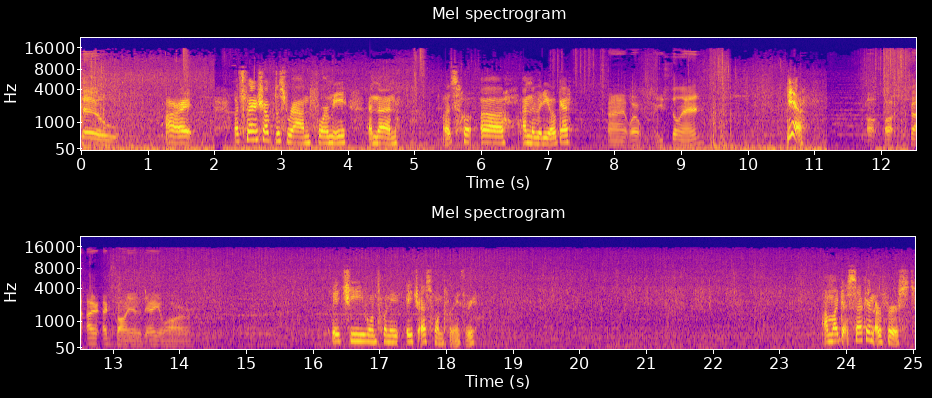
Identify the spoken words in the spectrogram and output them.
too. Alright. Let's finish up this round for me, and then let's uh end the video, okay? Alright, well, are you still in? Yeah. Oh, oh, I, I saw you. There you are. HE 120, HS 123. I might get second or first.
